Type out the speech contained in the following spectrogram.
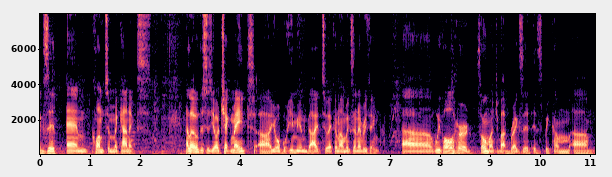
Brexit and quantum mechanics. Hello, this is your checkmate, uh, your bohemian guide to economics and everything. Uh, we've all heard so much about Brexit, it's become um,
